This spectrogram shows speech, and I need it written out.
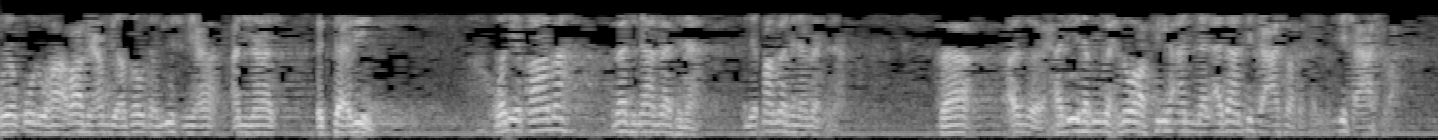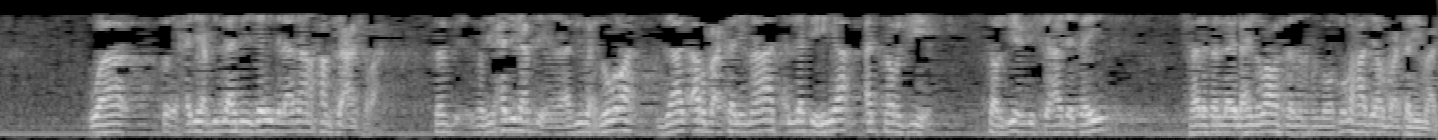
ويقولها رافعا بها صوته ليسمع الناس التأذين. والإقامة مثنى مثنى. الإقامة مثنى مثنى. فحديث ابي محذورة فيه أن الأذان تسع عشرة كلمة تسع عشرة. وحديث عبد الله بن زيد الأذان خمس عشرة. ففي حديث عبد أبي محذورة زاد أربع كلمات التي هي الترجيح. الترجيع بالشهادتين. شهادة لا إله إلا الله وأشهد أن رسول الله هذه أربع كلمات.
